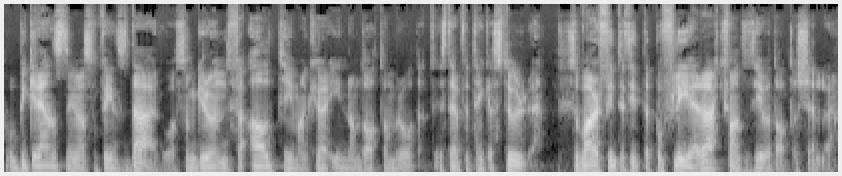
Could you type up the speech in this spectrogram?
och begränsningarna som finns där då som grund för allting man kan göra inom dataområdet istället för att tänka större. Så varför inte titta på flera kvantitativa datakällor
